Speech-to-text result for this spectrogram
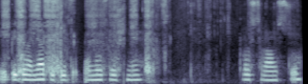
і підганяти під внутрішнє пространство.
